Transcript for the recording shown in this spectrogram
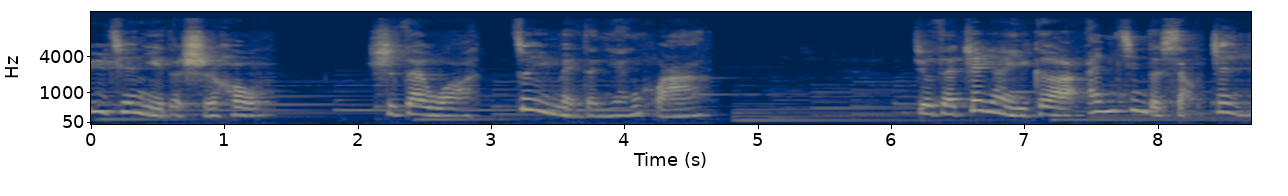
遇见你的时候，是在我最美的年华，就在这样一个安静的小镇，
